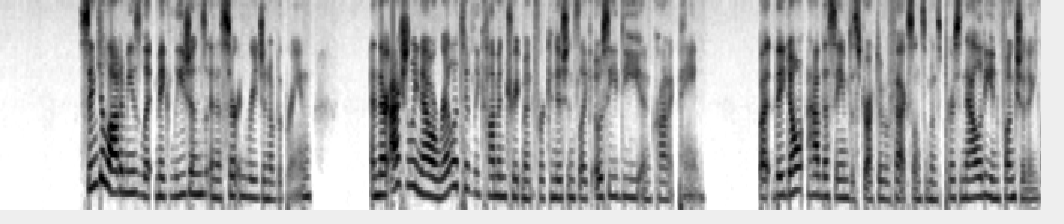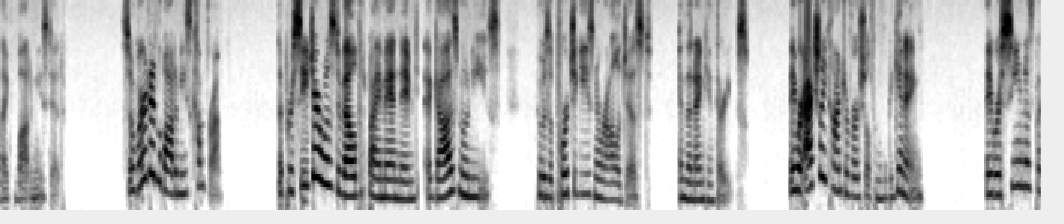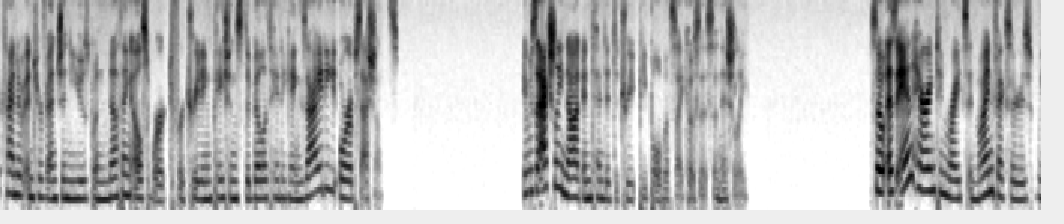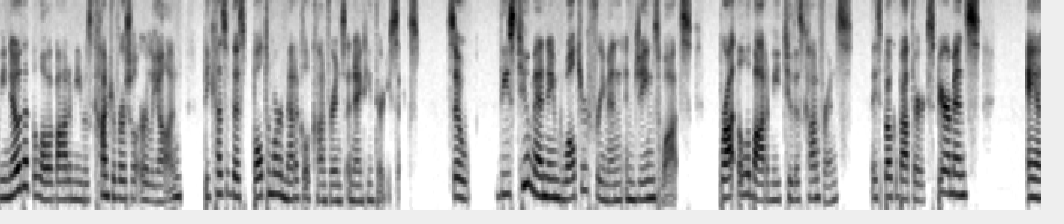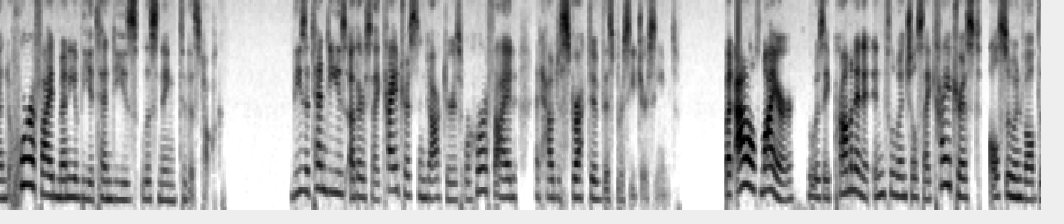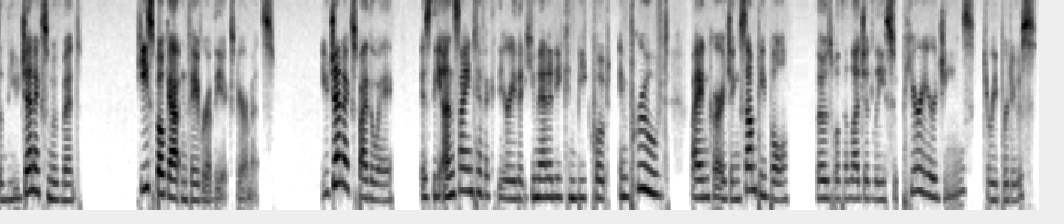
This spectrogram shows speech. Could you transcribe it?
Cingulotomies make lesions in a certain region of the brain, and they're actually now a relatively common treatment for conditions like OCD and chronic pain. But they don't have the same destructive effects on someone's personality and functioning like lobotomies did. So, where did lobotomies come from? The procedure was developed by a man named Egas Moniz, who was a Portuguese neurologist in the 1930s. They were actually controversial from the beginning. They were seen as the kind of intervention used when nothing else worked for treating patients' debilitating anxiety or obsessions. It was actually not intended to treat people with psychosis initially. So, as Anne Harrington writes in Mind Fixers, we know that the lobotomy was controversial early on because of this Baltimore Medical Conference in 1936. So, these two men named Walter Freeman and James Watts brought the lobotomy to this conference. They spoke about their experiments and horrified many of the attendees listening to this talk. These attendees, other psychiatrists and doctors, were horrified at how destructive this procedure seemed. But Adolf Meyer, who was a prominent and influential psychiatrist also involved in the eugenics movement, he spoke out in favor of the experiments. Eugenics, by the way, is the unscientific theory that humanity can be, quote, improved by encouraging some people those with allegedly superior genes to reproduce,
